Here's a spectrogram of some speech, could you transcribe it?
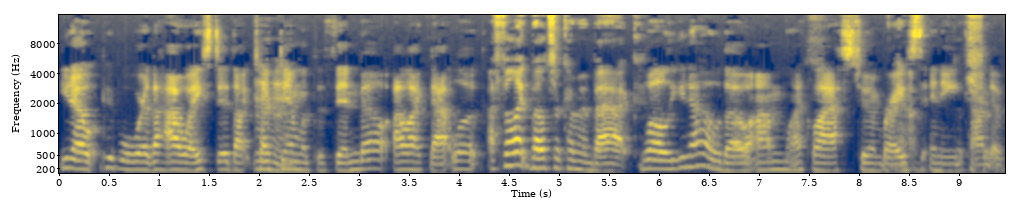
you know, people wear the high waisted, like tucked Mhm. in with the thin belt. I like that look. I feel like belts are coming back. Well, you know, though, I'm like last to embrace Yeah, any kind true. of.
